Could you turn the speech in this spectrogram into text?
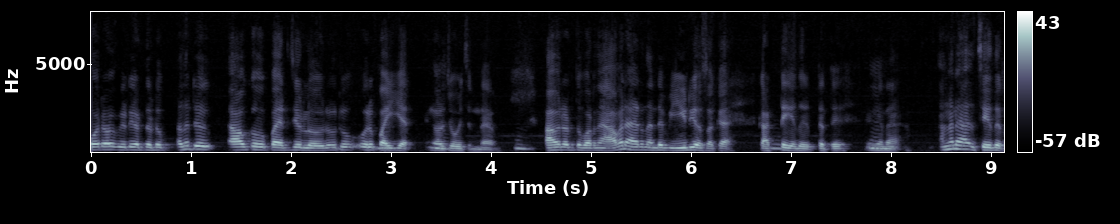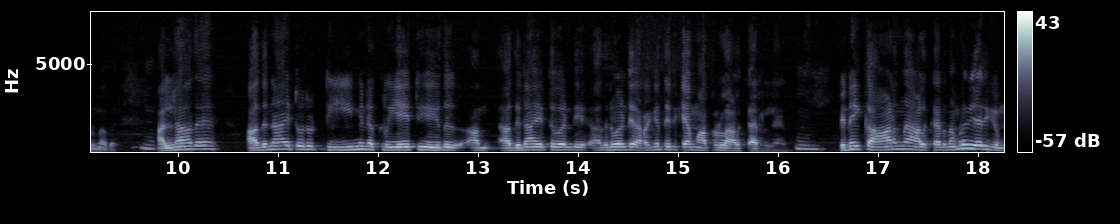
ഓരോ വീഡിയോ എടുത്തിട്ടും എന്നിട്ട് അവൾക്ക് പരിചയമുള്ള ഒരു ഒരു പയ്യൻ ഇങ്ങനെ ചോദിച്ചിട്ടുണ്ടായിരുന്നു. അവനടുത്ത് പറഞ്ഞു അവനായിരുന്നു എന്റെ വീഡിയോസ് ഒക്കെ കട്ട് ചെയ്ത് ഇട്ടിട്ട് ഇങ്ങനെ അങ്ങനെ ചെയ്തിരുന്നത്. അല്ലാതെ അതിനായിട്ടൊരു ടീമിനെ ക്രിയേറ്റ് ചെയ്ത് അതിനായിട്ട് വേണ്ടി അതിനുവേണ്ടി ഇറങ്ങിത്തിരിക്കാൻ മാത്രമുള്ള ആൾക്കാരില്ലായിരുന്നു. പിന്നെ ഈ കാണുന്ന ആൾക്കാർ നമ്മൾ വിചാരിക്കും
